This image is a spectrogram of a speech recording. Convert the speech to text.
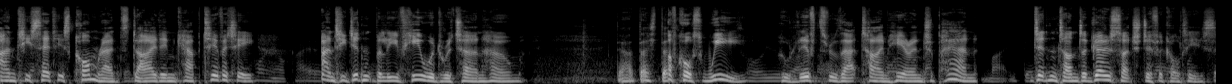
And he said his comrades died in captivity, and he didn't believe he would return home. Of course, we, who lived through that time here in Japan, didn't undergo such difficulties.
